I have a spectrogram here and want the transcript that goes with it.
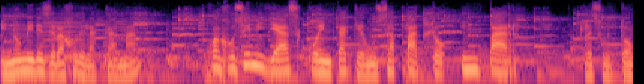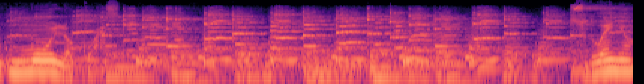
en No mires debajo de la cama, Juan José Millás cuenta que un zapato impar resultó muy locuaz. Su dueño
